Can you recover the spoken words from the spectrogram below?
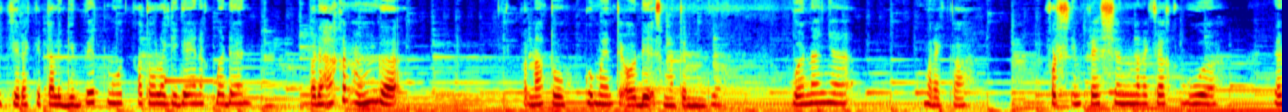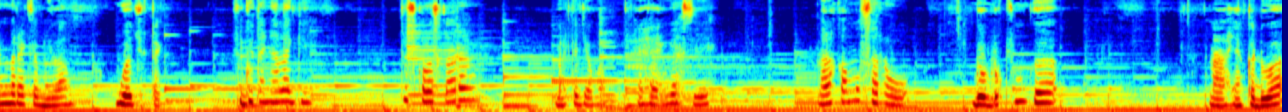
dikira kita lagi bad mood atau lagi gak enak badan. Padahal kan enggak, pernah tuh gue main TOD sama temen gue gue nanya mereka first impression mereka ke gue dan mereka bilang gue jutek. Terus gue tanya lagi. Terus kalau sekarang mereka jawab hehe enggak sih. Malah kamu seru. Bobrok juga. Nah yang kedua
